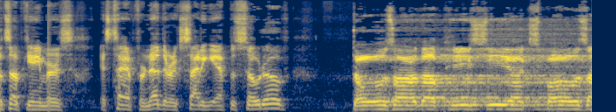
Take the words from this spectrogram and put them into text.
What's up, gamers? It's time for another exciting episode of Those are the PC Exposa.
